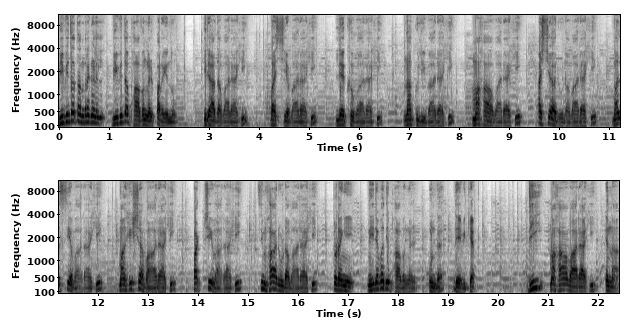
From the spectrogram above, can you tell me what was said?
വിവിധ തന്ത്രങ്ങളിൽ വിവിധ ഭാവങ്ങൾ പറയുന്നു. കിരാത വാരാഹി വശ്യവാരാഹി ലഘുവാരാഹി നകുലി വാരാഹി മഹാവാരാഹി അശ്വാരൂഢവാരാഹി മത്സ്യവാരാഹി മഹിഷവാരാഹി പക്ഷിവാരാഹി സിംഹാരൂഢവാരാഹി തുടങ്ങി നിരവധി ഭാവങ്ങൾ ഉണ്ട് ദേവിക്ക്. ദി മഹാവാരാഹി എന്ന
